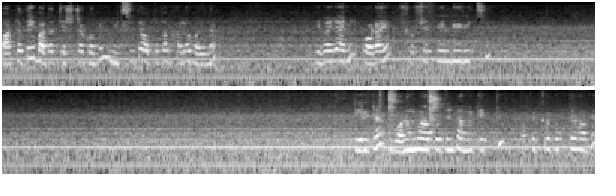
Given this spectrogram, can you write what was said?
পাটাতেই বাটার চেষ্টা করবেন, মিক্সিতে অতটা ভালো হয় না। এবারে আমি কড়াইয়ে সর্ষের তেল দিয়ে দিচ্ছি। তেলটা গরম হওয়া পর্যন্ত আমাকে একটু অপেক্ষা করতে হবে।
